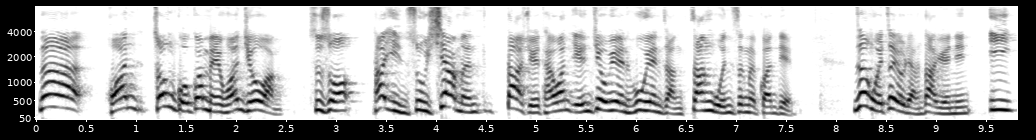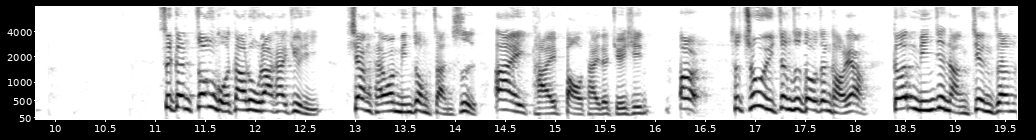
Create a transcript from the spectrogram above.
那环中国官媒环球网是说，他引述厦门大学台湾研究院副院长张文生的观点，认为这有两大原因：一，是跟中国大陆拉开距离，向台湾民众展示爱台保台的决心；二是出于政治斗争考量，跟民进党竞争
